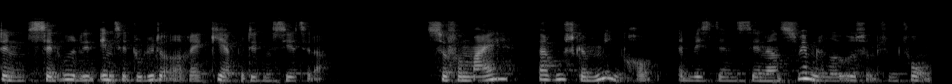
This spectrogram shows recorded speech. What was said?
den sende ud indtil du lytter og reagerer på det, den siger til dig. Så for mig, der husker min krop, at hvis den sender svimmelhed ud som symptom,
